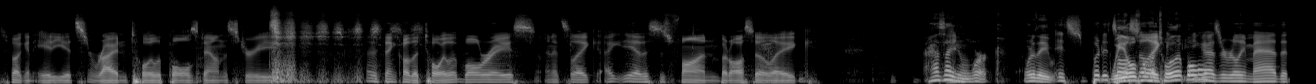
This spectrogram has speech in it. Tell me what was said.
These fucking idiots riding toilet bowls down the street. There's a thing called the toilet bowl race, and it's like, I, yeah, this is fun, but also like, How's that even work? What are they? it's but it's Wheels also on the like toilet bowl? you guys are really mad that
